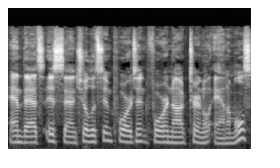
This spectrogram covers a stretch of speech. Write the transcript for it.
and that's essential. It's important for nocturnal animals.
